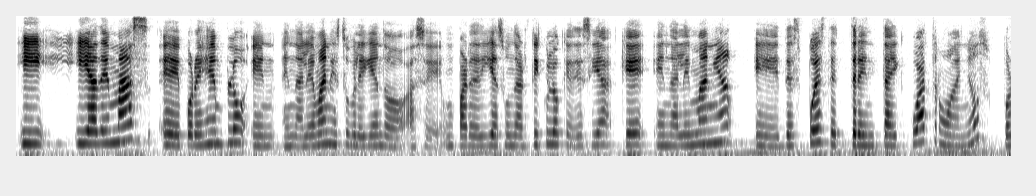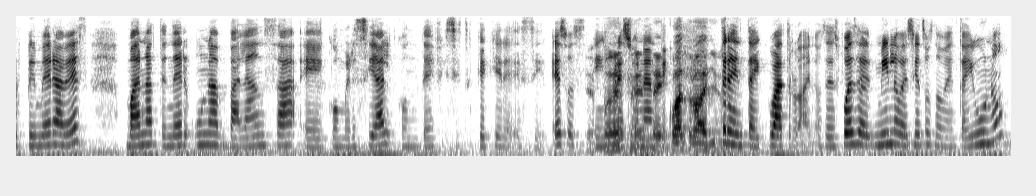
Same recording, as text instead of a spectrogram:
Y, además, eh, por ejemplo, en, Alemania estuve leyendo hace un par de días un artículo que decía que en Alemania, eh, después de 34 años, por primera vez van a tener una balanza eh, comercial con déficit. ¿Qué quiere decir? Eso es impresionante. 34 años. 34 años. Después de 1991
